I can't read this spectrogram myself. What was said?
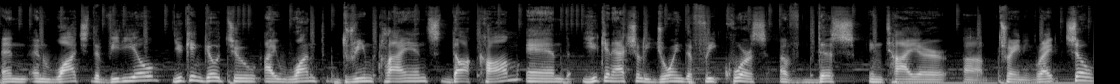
and, and watch the video, you can go to iwantdreamclients.com and you can actually join the free course of this entire uh, training, right? So,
